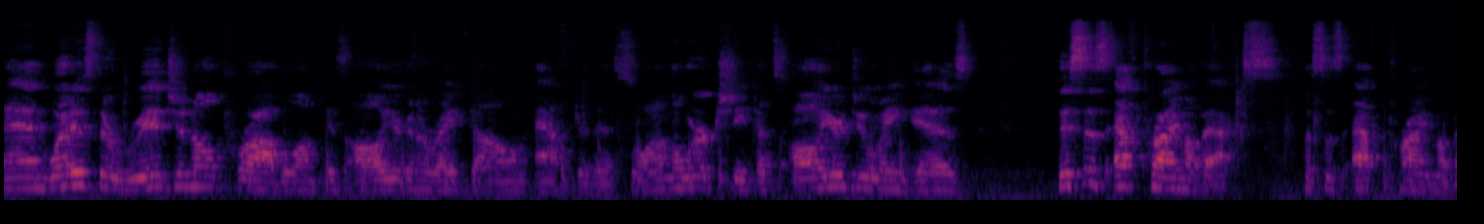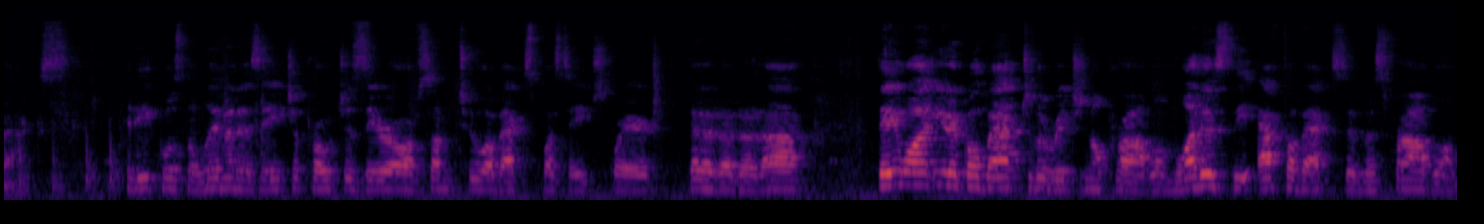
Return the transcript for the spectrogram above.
And what is the original problem is all you're gonna write down after this. So on the worksheet, that's all you're doing is, this is f prime of x. this is f prime of x. It equals the limit as h approaches zero of some two of x plus h squared, da da da da da. They want you to go back to the original problem. What is the f of x in this problem?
